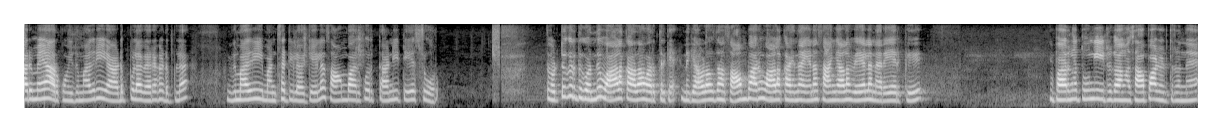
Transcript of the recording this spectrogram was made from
அருமையாக இருக்கும். இது மாதிரி அடுப்பில் விறகடுப்பில் இது மாதிரி மண் சட்டியில் வைக்கையில் சாம்பாருக்கு ஒரு தனி டேஸ்ட் வரும். தொட்டுக்கிறதுக்கு வந்து வாழைக்காய் தான் வறுத்துருக்கேன். இன்றைக்கி அவ்வளவுதான். சாம்பாரும் வாழைக்காயும் தான். ஏன்னா சாயங்காலம் வேலை நிறைய இருக்குது பாருங்கள் தூங்கிட்டு இருக்காங்க. சாப்பாடு எடுத்துகிட்டு வந்தேன்.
